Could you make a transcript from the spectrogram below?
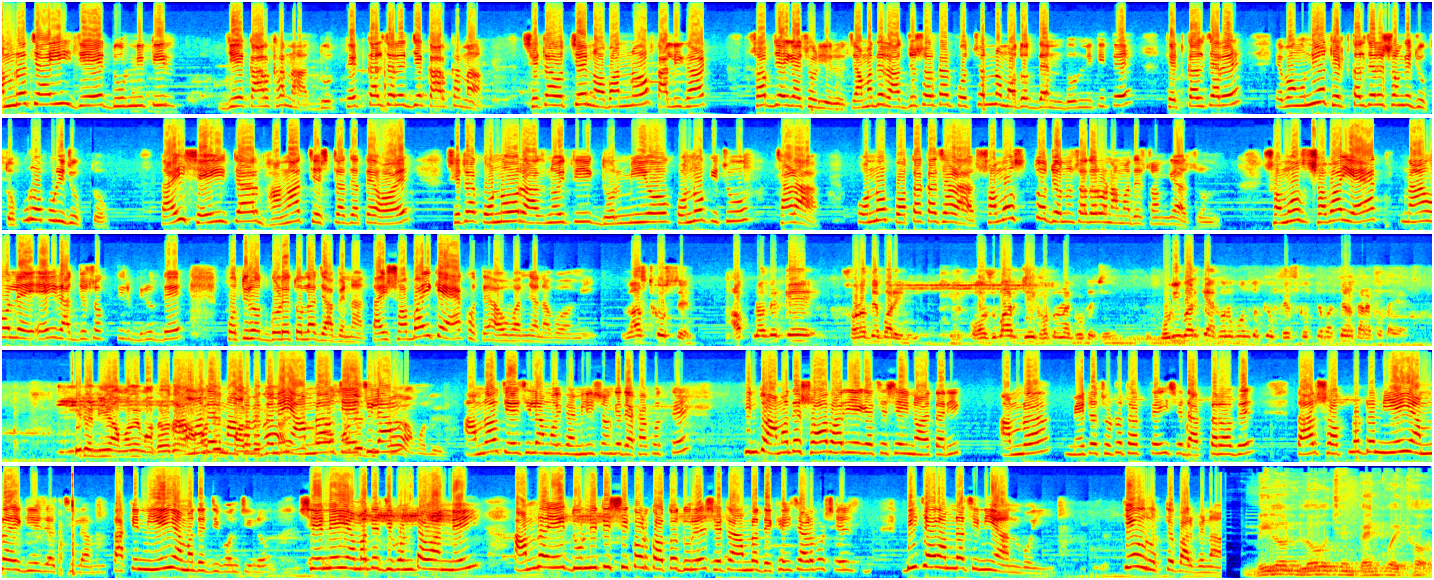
আমরা চাই যে দুর্নীতির যে কারখানা থ্রেড কালচারের যে কারখানা, সেটা হচ্ছে নবান্ন, কালীঘাট, সব জায়গায় ছড়িয়ে রয়েছে। আমাদের রাজ্য সরকার প্রচ্ছন্ন মদত দেন দুর্নীতিতে থ্রেড কালচারে এবং উনিও থ্রেড কালচারের সঙ্গে যুক্ত, পুরোপুরি যুক্ত। তাই সেইটার ভাঙার চেষ্টা যাতে হয়, সেটা কোনো রাজনৈতিক, ধর্মীয় কোনো কিছু ছাড়া, কোনো পতাকা ছাড়া সমস্ত জনসাধারণ আমাদের সঙ্গে আসুন। সবাই এক না হলে এই রাজ্য শক্তির বিরুদ্ধে প্রতিরোধ গড়ে তোলা যাবে না। তাই সবাইকে এক হতে আহ্বান জানাব আমি। লাস্ট কোশ্চেন আপনাদেরকে সরাতে পারিনি, কসবার যে ঘটনা ঘটেছে, পরিবারকে এখনও পর্যন্ত কেউ ফেস করতে পারছে না, তারা কোথায় আছে? এটা নিয়ে আমাদের মাথা ব্যথা আমাদের মাথা ব্যথা নেই, আমরাও চেয়েছিলাম। আমরাও চেয়েছিলাম ওই ফ্যামিলির সঙ্গে দেখা করতে কিন্তু আমাদের সব হারিয়ে গেছে সেই নয় তারিখ। আমরা মেয়েটা ছোট থাকতেই সে ডাক্তার হবে তার স্বপ্নটা নিয়েই আমরা এগিয়ে যাচ্ছিলাম। তাকে নিয়েই আমাদের জীবন ছিল। সে নেই আমাদের জীবনটাও আর নেই। আমরা এই দুর্নীতির শিকড় কত দূরে সেটা আমরা দেখেই ছাড়বো শেষ বিচার আমরা চিনিয়ে আনবই। কেউ রুখতে পারবে না। মিলন লজ অ্যান্ড ব্যাংকোয়েট হল।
